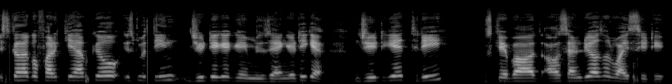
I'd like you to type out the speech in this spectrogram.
इसके अंदर को फ़र्क किया है आपको इसमें तीन GTA के गेम मिल जाएँगे, ठीक है? जी टी ए थ्री उसके बाद सेंड्रियास और वाइस सिटी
